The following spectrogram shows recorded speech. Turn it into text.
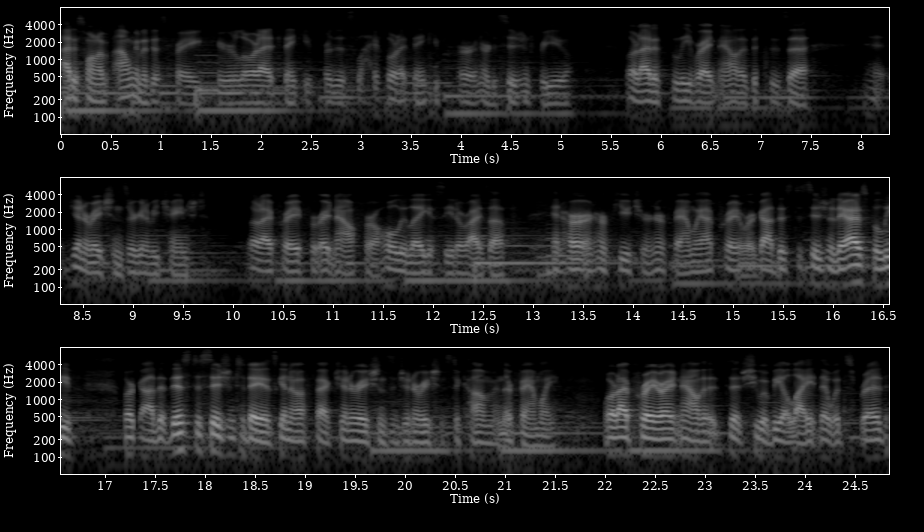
I just want to, I'm going to just pray here, Lord. I thank you for this life. Lord, I thank you for her and her decision for you. Lord, I just believe right now that this is, uh, generations are going to be changed. Lord, I pray for right now for a holy legacy to rise up in her and her future and her family. I pray, Lord God, this decision today, I just believe, Lord God, that this decision today is going to affect generations and generations to come and their family. Lord, I pray right now that, that she would be a light that would spread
